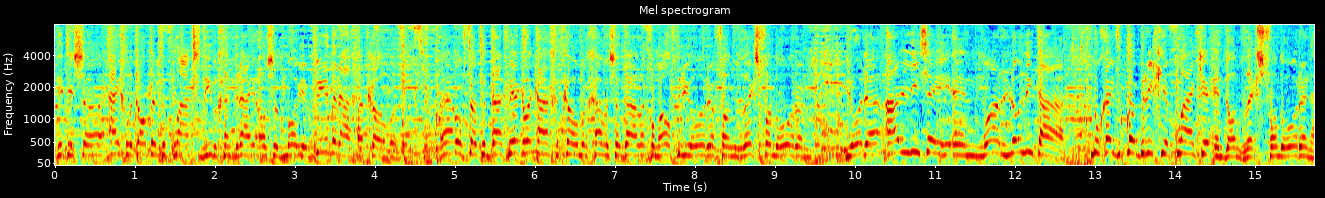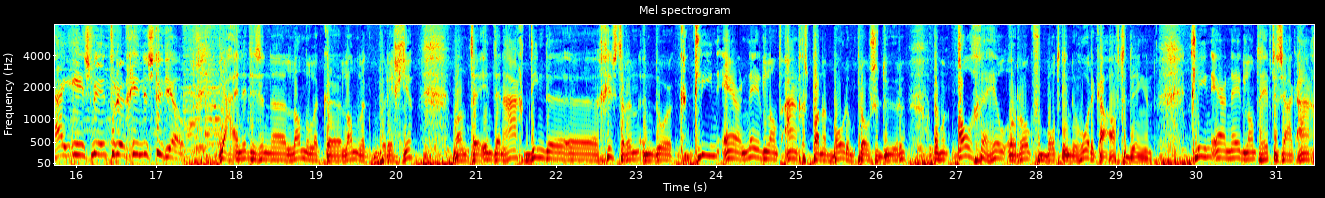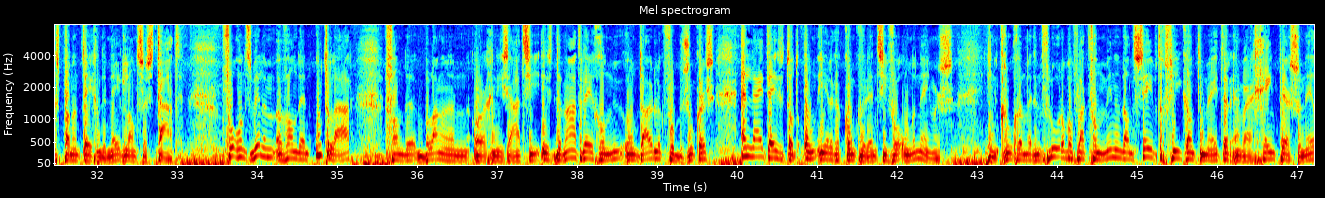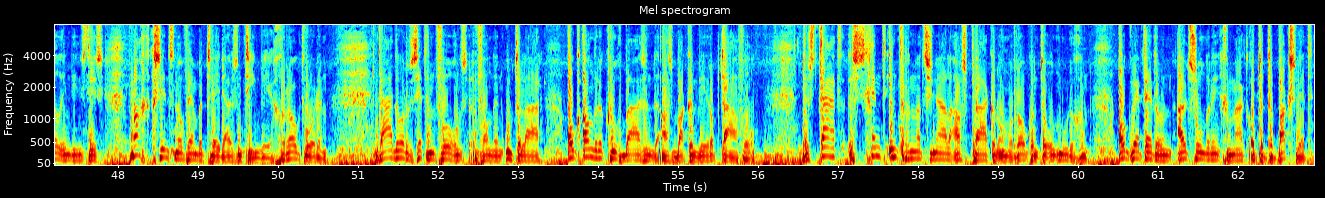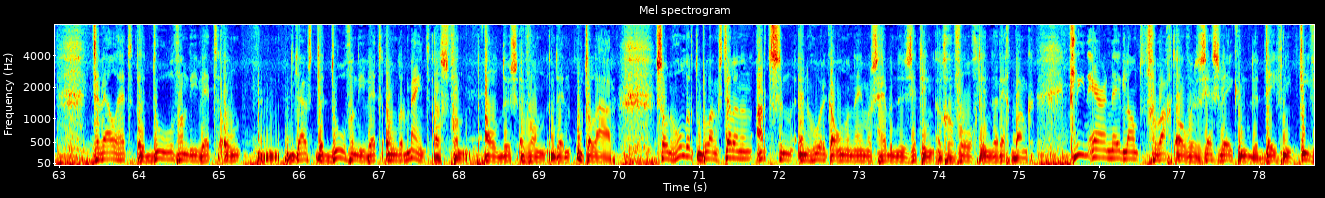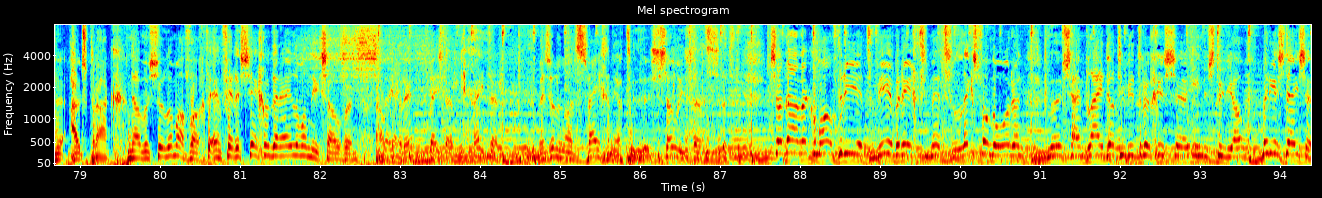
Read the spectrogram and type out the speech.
is eh, eigenlijk altijd de plaats die we gaan draaien als het mooie weer eraan gaat komen. Of dat er daadwerkelijk aan gaat komen, gaan we zo dadelijk om half drie horen van Lex van de Hoorn. Jorde Alice en moi Lolita. Nog even kort berichtje, plaatje en dan Lex van de Hoorn. Hij is weer terug in de studio. Ja, en dit is een eh, landelijk, eh, landelijk berichtje. Want in Den Haag diende gisteren een door Clean Air Nederland aangespannen bodemprocedure om een algeheel rookverbod in de horeca af te dwingen. Clean Air Nederland heeft de zaak aangespannen tegen de Nederlandse staat. Volgens Willem van den Oetelaar van de Belangenorganisatie is de maatregel nu onduidelijk voor bezoekers en leidt deze tot oneerlijke concurrentie voor ondernemers. In kroegen met een vloeroppervlak van minder dan 70 vierkante meter en waar geen personeel in dienst is, mag sinds november 2010 weer gerookt worden. Daardoor zetten volgens Van den Oetelaar ook andere kroegbazen de asbakken weer op tafel. De staat schendt internationale afspraken om roken te ontmoedigen. Ook werd er een uitzondering gemaakt op de tabakswet, terwijl het doel van die wet on- juist het doel van die wet ondermijnt, als van, al dus van den Oetelaar. Zo'n 100 belangstellenden, artsen en horecaondernemers hebben de zitting gevolgd in de rechtbank. Clean Air Nederland verwacht over zes weken de definitieve uitspraak. Nou, we zullen hem afwachten. En verder zeggen we er helemaal niks over. Beter, hè? Beter, beter. We zullen het zwijgen ertoe doen. Zo is dat. Zo dadelijk om half drie het weerbericht met Lex van der Hoorn. We zijn blij dat hij weer terug is eh, in de studio. Maar eerst deze.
